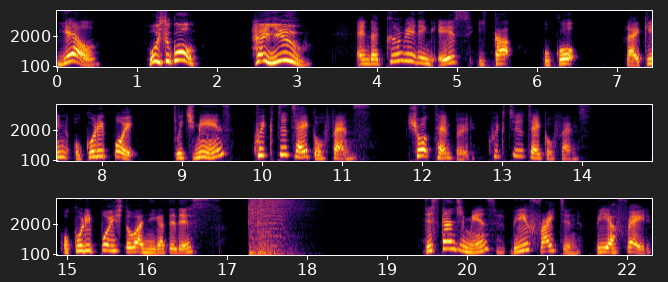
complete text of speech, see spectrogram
yell. おいそこ !Hey you! And the kun reading is ika oko, like in okorippoi, which means quick to take offense. short tempered, quick to take offense. 怒りっぽい人は苦手です。This kanji means be frightened, be afraid,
